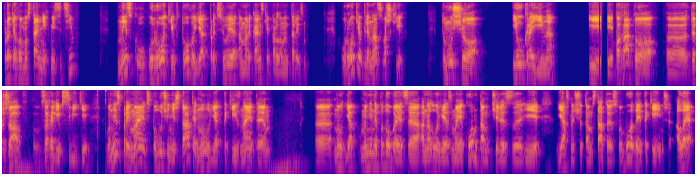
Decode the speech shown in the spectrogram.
протягом останніх місяців низку уроків того, як працює американський парламентаризм. Уроків для нас важких, тому що і Україна, і багато е, держав взагалі в світі вони сприймають Сполучені Штати, ну як такі, знаєте. Е, ну, я мені не подобається аналогія з маяком, там через е, і ясно, що там статуя свободи і таке інше. Але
